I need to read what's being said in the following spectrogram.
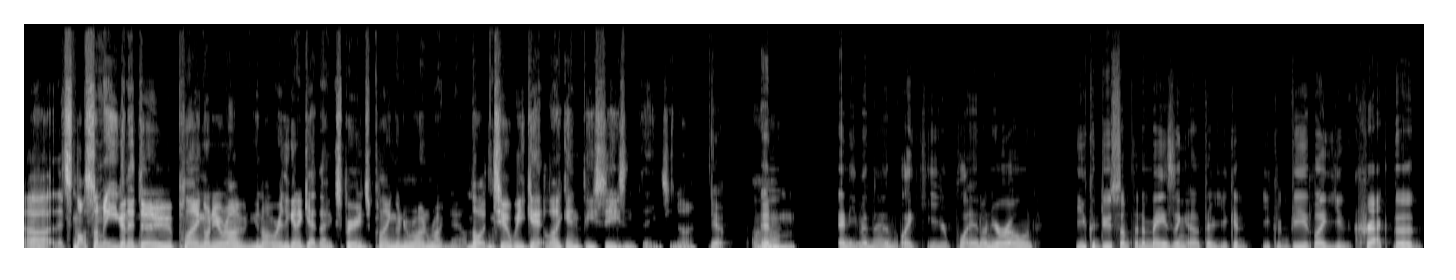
uh, it's not something you're going to do playing on your own. You're not really going to get that experience playing on your own right now. Not until we get like NPCs and things. You know. Yeah. And- Um, and even then like you're playing on your own you could do something amazing out there you could you could be like you could crack the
